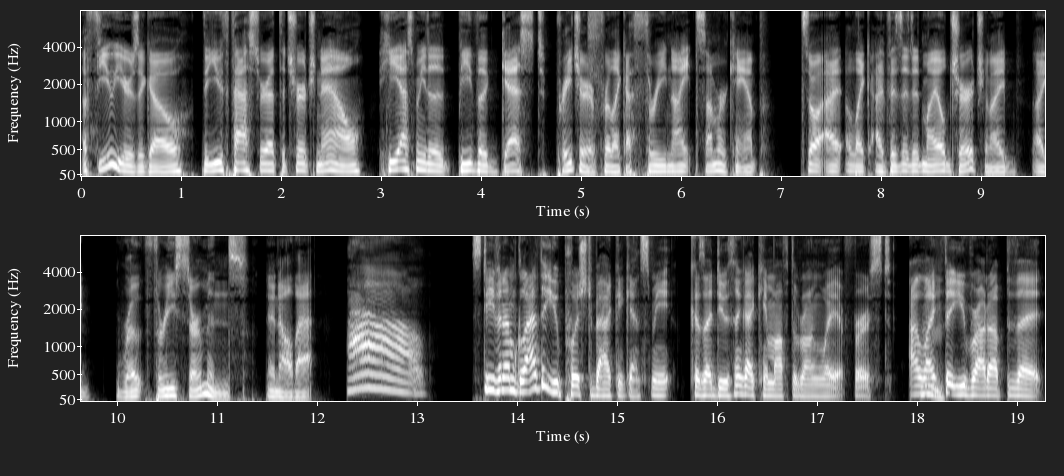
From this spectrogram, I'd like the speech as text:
a few years ago, the youth pastor at the church now, he asked me to be the guest preacher for like a three night summer camp. So I like I visited my old church and I I wrote three sermons and all that. Wow. Stephen, I'm glad that you pushed back against me because I do think I came off the wrong way at first. I like Hmm. that you brought up that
